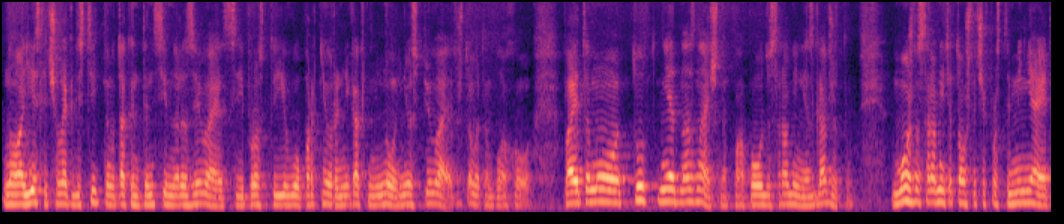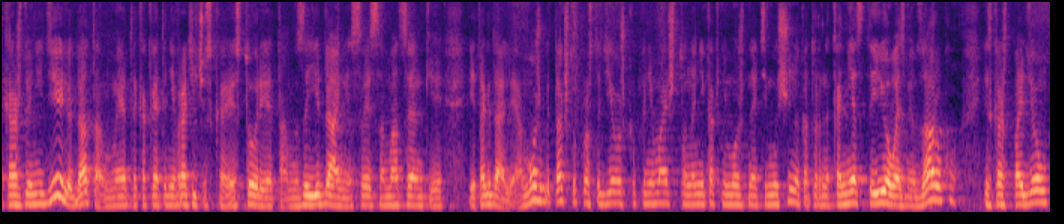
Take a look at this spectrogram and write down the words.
Но если человек действительно вот так интенсивно развивается, и просто его партнеры никак ну, не успевают, что в этом плохого? Поэтому тут неоднозначно по поводу сравнения с гаджетом. Можно сравнить о том, что человек просто меняет каждую неделю, да, там, это какая-то невротическая история, там, заедание своей самооценки и так далее. А может быть так, что просто девушка понимает, что она никак не может найти мужчину, который наконец-то ее возьмет за руку и скажет, пойдем,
